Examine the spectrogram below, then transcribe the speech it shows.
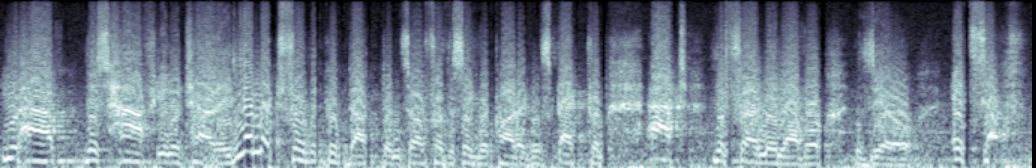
you have this half unitary limit for the conductance or for the single particle spectrum at the Fermi level zero itself.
